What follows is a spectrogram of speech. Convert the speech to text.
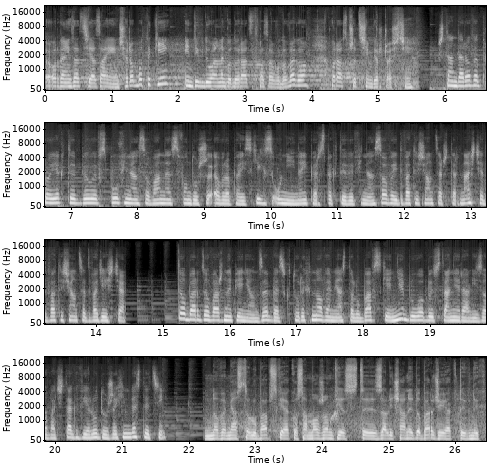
organizacja zajęć robotyki, indywidualnego doradztwa zawodowego oraz przedsiębiorczości. Sztandarowe projekty były współfinansowane z funduszy europejskich z unijnej perspektywy finansowej 2014-2020. To bardzo ważne pieniądze, bez których nowe miasto lubawskie nie byłoby w stanie realizować tak wielu dużych inwestycji. Nowe Miasto Lubawskie jako samorząd jest y, zaliczany do bardziej aktywnych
